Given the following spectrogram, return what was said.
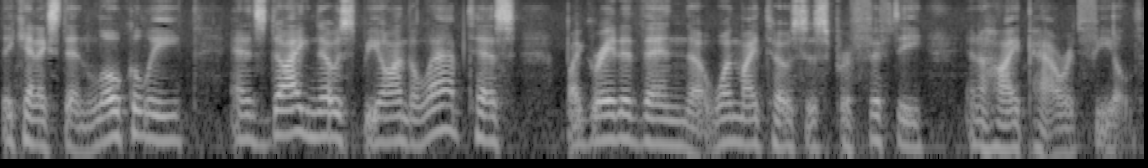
They can extend locally, and it's diagnosed beyond the lab tests by greater than uh, one mitosis per 50 in a high powered field.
